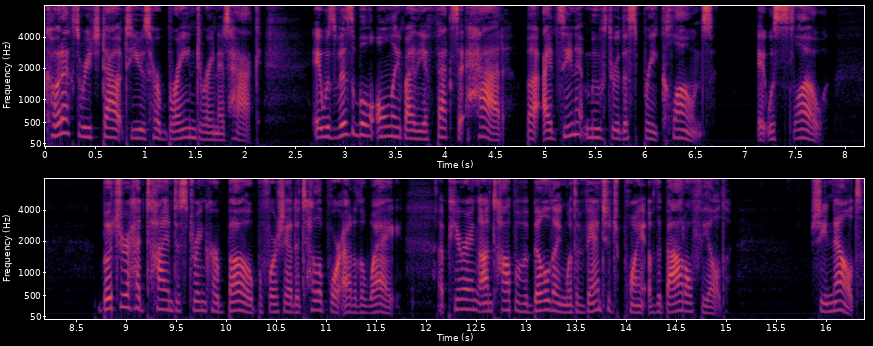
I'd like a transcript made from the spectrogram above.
Codex reached out to use her brain drain attack. It was visible only by the effects it had, but I'd seen it move through the spree clones. It was slow. Butcher had time to string her bow before she had to teleport out of the way, appearing on top of a building with a vantage point of the battlefield. She knelt,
